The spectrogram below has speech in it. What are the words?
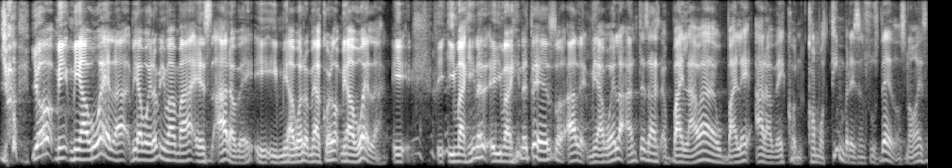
yo, yo mi, mi, abuela, mi abuela, mi mamá es árabe y, mi abuela, me acuerdo, mi abuela, y, imagínate, eso, Ale, mi abuela antes bailaba baile árabe con como timbres en sus dedos, ¿no? Es,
